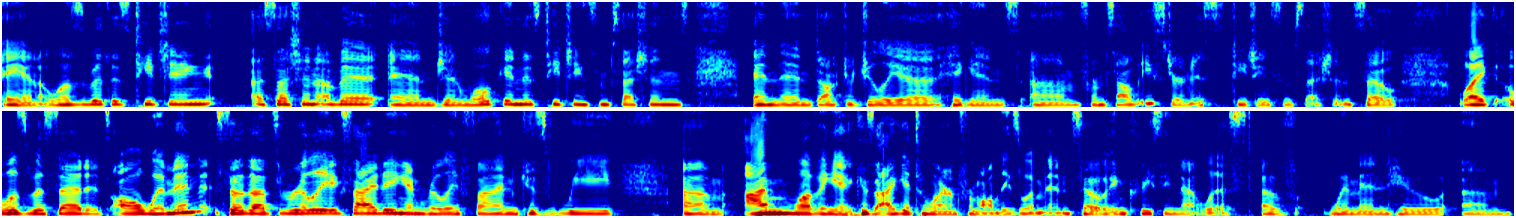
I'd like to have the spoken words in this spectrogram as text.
And Elizabeth is teaching a session of it, and Jen Wilkin is teaching some sessions, and then Dr. Julia Higgins um, from Southeastern is teaching some sessions. So, like Elizabeth said, it's all women. So that's really exciting and really fun because we, um, I'm loving it because I get to learn from all these women. So, increasing that list of women who um,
